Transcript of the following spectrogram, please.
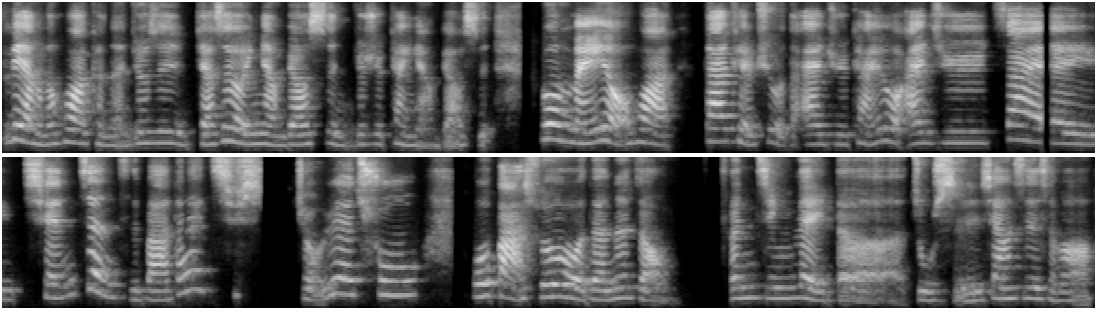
量的话，可能就是假设有营养标示，你就去看营养标示；如果没有的话，大家可以去我的 IG 看，因为我 IG 在前阵子吧，大概其实九月初，我把所有的那种根茎类的主食，像是什么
